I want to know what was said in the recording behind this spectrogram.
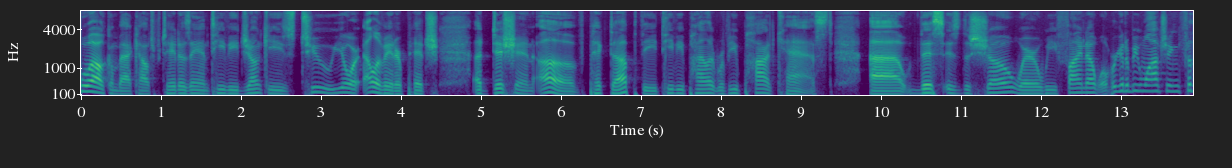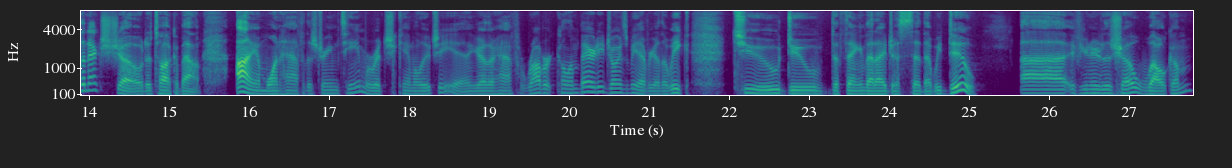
Welcome back, Couch Potatoes and TV Junkies, to your elevator pitch edition of Picked Up, the TV Pilot Review Podcast. Uh, this is the show where we find out what we're going to be watching for the next show to talk about. I am one half of the stream team, Rich Camelucci, and the other half, Robert Colomberti, joins me every other week to do the thing that I just said that we do. Uh, if you're new to the show, welcome.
